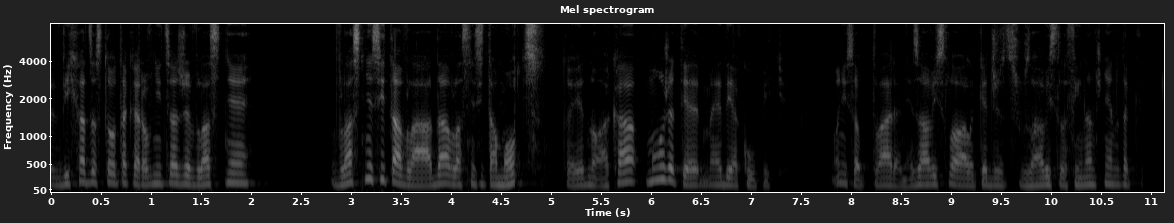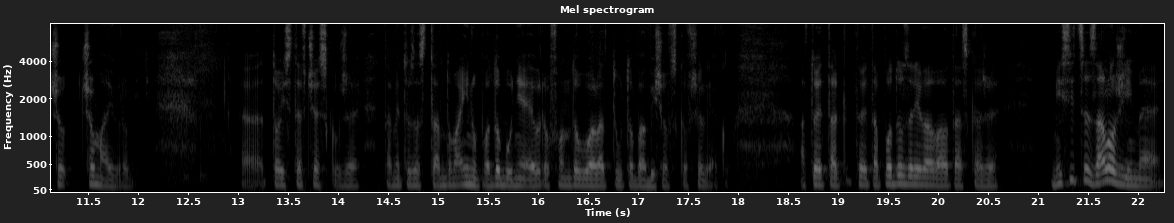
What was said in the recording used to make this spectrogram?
vychádza z toho taká rovnica, že vlastne, vlastne si tá vláda, vlastne si tá moc, to je jedno aká, môže tie médiá kúpiť. Oni sa tvária nezávislo, ale keďže sú závislé finančne, no tak čo, čo majú robiť? E, to isté v Česku, že tam je to zase, tam to má inú podobu, nie eurofondovú, ale túto Babišovsko všelijakú. A to je, tá, to je tá podozrievavá otázka, že my síce založíme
